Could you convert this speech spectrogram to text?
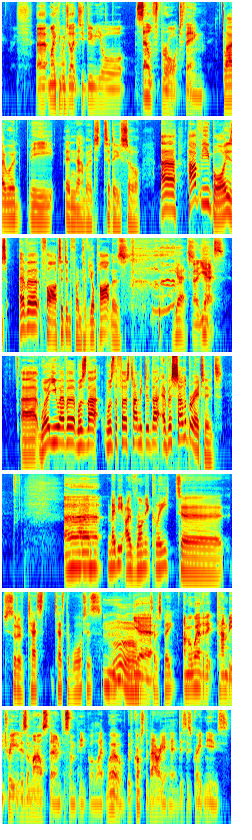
Uh, Mikey, would you like to do your self-brought thing? I would be enamored to do so. Uh, have you boys ever farted in front of your partners? Yes. Uh, yes. Uh, were you ever? Was that was the first time you did that ever celebrated? Uh, Maybe ironically to sort of test test the waters, yeah. so to speak. I'm aware that it can be treated as a milestone for some people. Like, whoa, we've crossed the barrier here. This is great news.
